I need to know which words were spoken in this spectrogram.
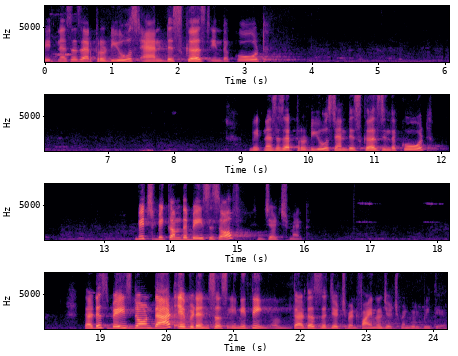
Witnesses are produced and discussed in the court. Witnesses are produced and discussed in the court, which become the basis of judgment. That is based on that evidences, anything um, that is the judgment, final judgment will be there,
